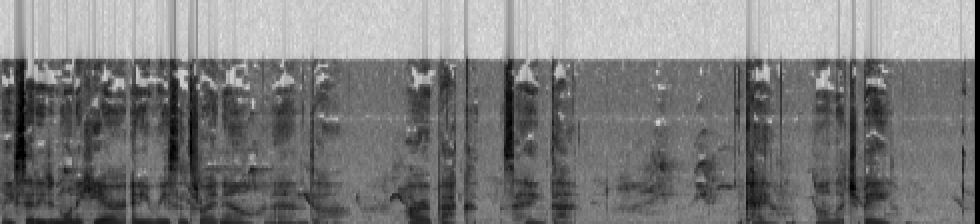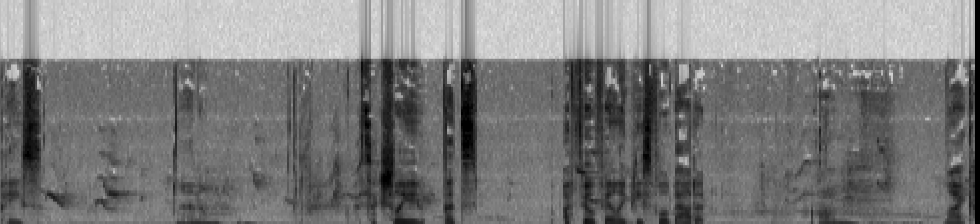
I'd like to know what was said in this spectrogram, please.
He said he didn't want to hear any reasons right now, and uh, I wrote back saying that, okay, I'll let you be. Peace and um, it's actually that's I feel fairly peaceful about it. Um, like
